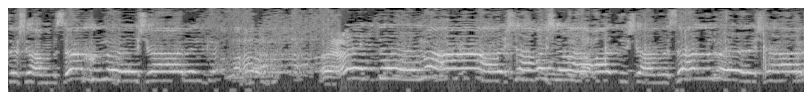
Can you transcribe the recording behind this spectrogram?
شعشعت شمس المشارق. عد ما شعشعت شمس المشارق.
